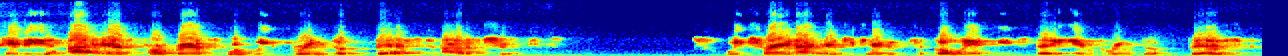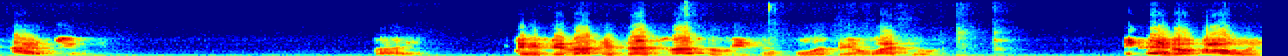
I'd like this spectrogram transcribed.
TDIS programs where we bring the best out of children. We train our educators to go in each day and bring the best out of children. Right. And if you're not, if that's not the reason for it, then why do it? Exactly. You know, I always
